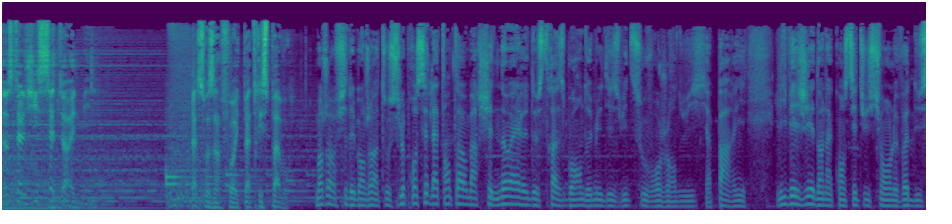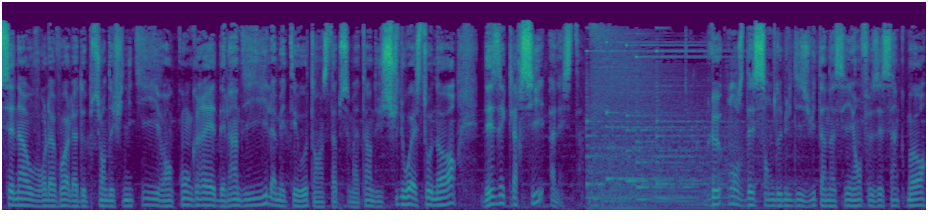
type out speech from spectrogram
Nostalgie 7h30. Place aux infos avec Patrice Pavot. Bonjour Philippe, bonjour à tous. Le procès de l'attentat au marché de Noël de Strasbourg en 2018 s'ouvre aujourd'hui à Paris. L'IVG dans la Constitution, le vote du Sénat ouvre la voie à l'adoption définitive en congrès dès lundi. La météo tend instable ce matin du sud-ouest au nord, des éclaircies à l'est. Le 11 décembre 2018, un assaillant faisait 5 morts,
